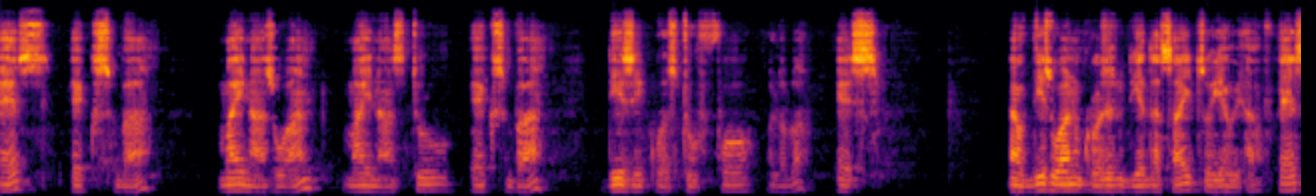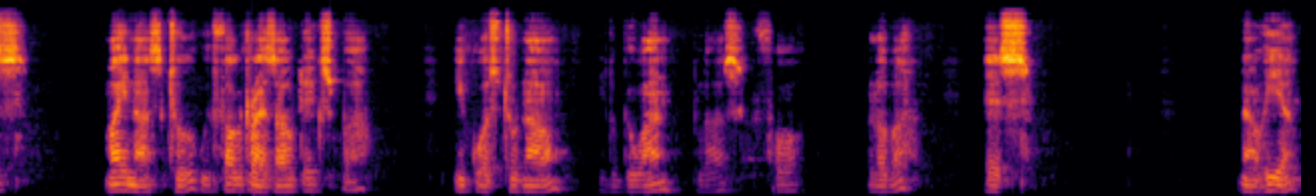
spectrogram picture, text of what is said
s x bar minus 1 minus 2 x bar. This equals to 4 all over s. Now this one crosses to the other side so here we have s minus 2 we factorize out x bar equals to now it will be 1 plus 4 over s. Now here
